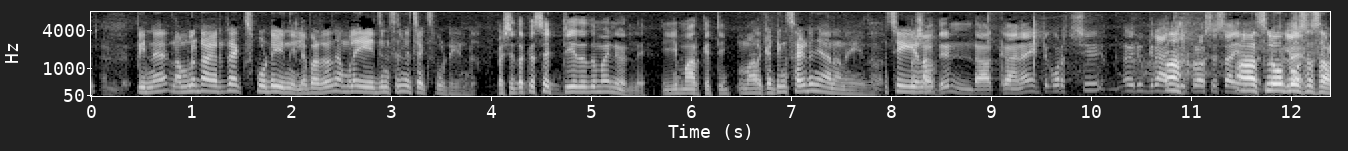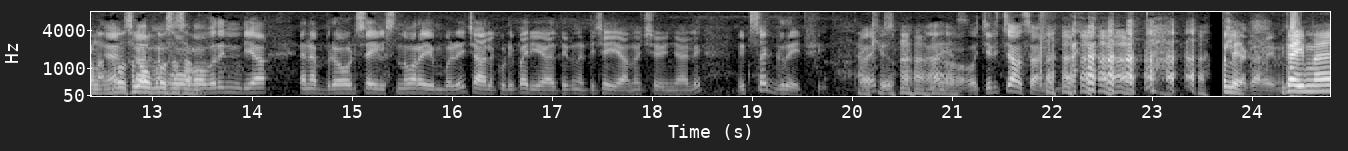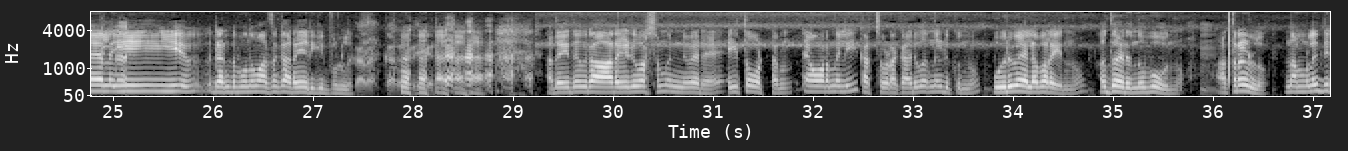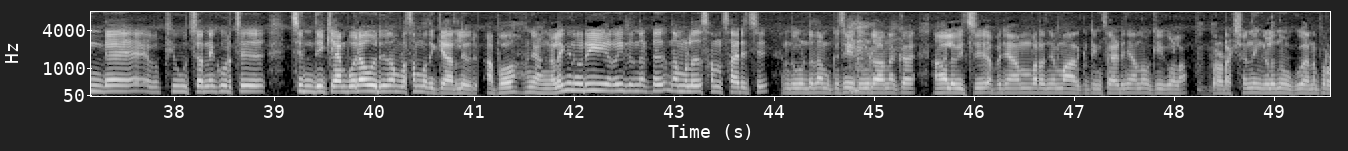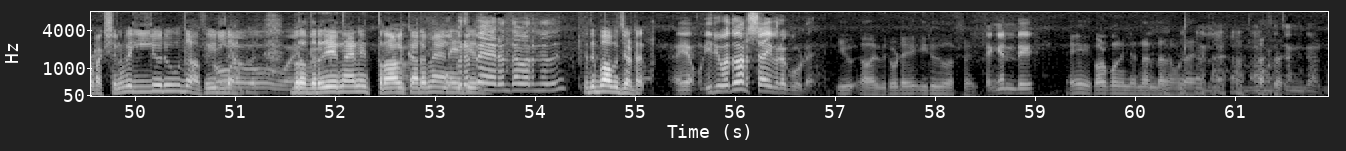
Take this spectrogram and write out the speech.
പിന്നെ നമ്മൾ ഡയറക്റ്റ് എക്സ്പോർട്ട് ചെയ്യുന്നില്ല. പകരം നമ്മൾ ഏജൻസിന് വെച്ച് എക്സ്പോർട്ട് ചെയ്യുന്നുണ്ട്. പക്ഷെ ഇതൊക്കെ സെറ്റ് ചെയ്തത് മനുവല്ലേ ഈ മാർക്കറ്റിംഗ് മാർക്കറ്റിംഗ് സൈഡ് ഞാനാണ് ചെയ്തത്. ചെയ്യണം. അത് ഉണ്ടാക്കാനായിട്ട് കുറച്ച് ഒരു ഗ്രാജുവൽ പ്രോസസ് സ്ലോ പ്രോസസ് ആണ്. Slow process over India and abroad sales എന്ന് പറയുമ്പോൾ ചാലക്കുടി പരിഹാരത്തിൽ ഇരുന്നിട്ട് ചെയ്യാന്ന് വെച്ച് കഴിഞ്ഞാൽ ഇറ്റ്സ് എ ഗ്രേറ്റ് ഫീൽ ചിരിച്ച അവസാനം. അല്ലേ? കൈമേല ഈ രണ്ട് മൂന്ന് മാസം കറിയായിരിക്കും ഫുള്ള്. അതായത് ഒരു ആറേഴ് വർഷം മുന്നേ വരെ ഈ തോട്ടം നോർമലി കച്ചവടക്കാർ വന്ന് എടുക്കുന്നു. ഒരു വില പറയുന്നു. അത് തരുന്നു പോകുന്നു. അത്രേ ഉള്ളൂ. നമ്മൾ ഇതിന്റെ ഫ്യൂച്ചറിനെ കുറിച്ച് ചിന്തിക്കാൻ പോലെ ഒരു നമ്മളെ സമ്മതിക്കാറില്ല വരും അപ്പോൾ ഞങ്ങൾ ഇങ്ങനെ ഒരു ഇയർ ഇരുന്നിട്ട് നമ്മൾ സംസാരിച്ച് എന്തുകൊണ്ട് നമുക്ക് ചെയ്തുകൂടാന്നൊക്കെ ആലോചിച്ച് അപ്പൊ ഞാൻ പറഞ്ഞു മാർക്കറ്റിംഗ് സൈഡ് ഞാൻ നോക്കിക്കോളാം. പ്രൊഡക്ഷൻ നിങ്ങൾ നോക്കുക കാരണം പ്രൊഡക്ഷൻ വലിയൊരു ഇതാ ഫീൽഡാണ് ബ്രദർ ചെയ്യുന്നതിന് ഇത്ര ആൾക്കാരെ മാനേജ് ചെയ്ത്. പേരെന്താ പറഞ്ഞത്? ഇത് ബാബു ചേട്ടൻ. ഇരുപത് വർഷമായി ഇവരെ കൂടെ. ഇവരോട് ഇരുപത് വർഷമായി. എങ്ങനെയുണ്ട്? ഏയ് കുഴപ്പമൊന്നുമില്ല. നല്ല നമ്മുടെ നമ്മുടെ ചങ്കാണ്.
